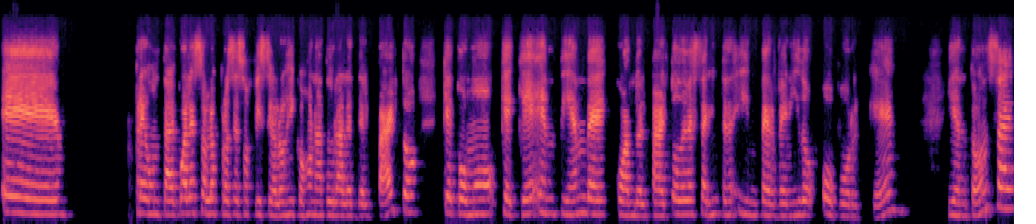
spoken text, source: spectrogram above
Eh, preguntar cuáles son los procesos fisiológicos o naturales del parto, que cómo, que qué entiende cuando el parto debe ser intervenido o por qué. Y entonces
